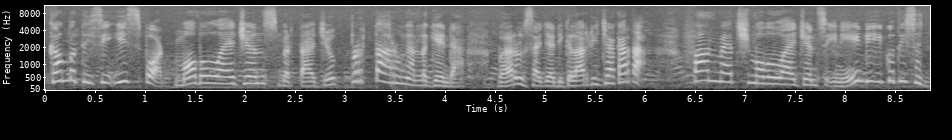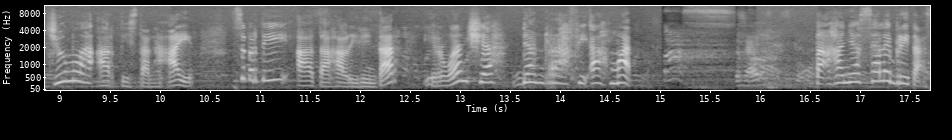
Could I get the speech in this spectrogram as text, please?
Kompetisi e-sport Mobile Legends bertajuk Pertarungan Legenda baru saja digelar di Jakarta. Fun Match Mobile Legends ini diikuti sejumlah artis tanah air seperti Atta Halilintar, Irwan Syah, dan Raffi Ahmad. Tak hanya selebritas,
